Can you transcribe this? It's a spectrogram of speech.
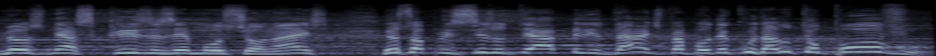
meus, minhas crises emocionais, eu só preciso ter a habilidade para poder cuidar do teu povo.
